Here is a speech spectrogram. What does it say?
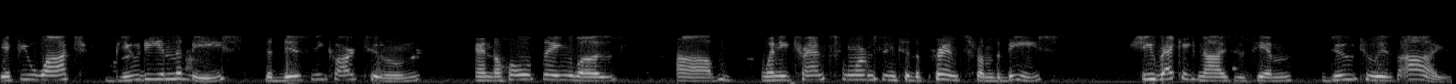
if you watch Beauty and the Beast, the Disney cartoon, and the whole thing was um, when he transforms into the prince from the beast, she recognizes him due to his eyes.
